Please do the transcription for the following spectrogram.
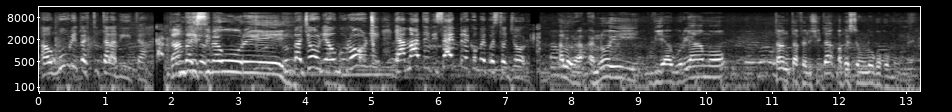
Auguri per tutta la vita. Tantissimi auguri! Un bacione, auguroni e amatevi sempre come questo giorno. Allora, a noi vi auguriamo tanta felicità, ma questo è un luogo comune.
